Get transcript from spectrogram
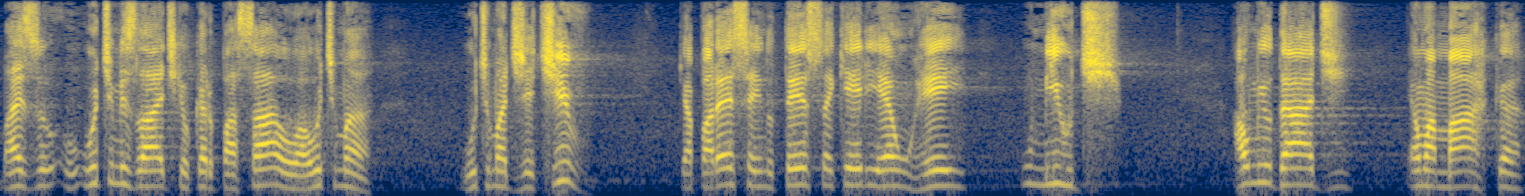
Mas o, o último slide que eu quero passar, ou a última, o último adjetivo que aparece aí no texto, é que ele é um rei humilde. A humildade é uma marca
